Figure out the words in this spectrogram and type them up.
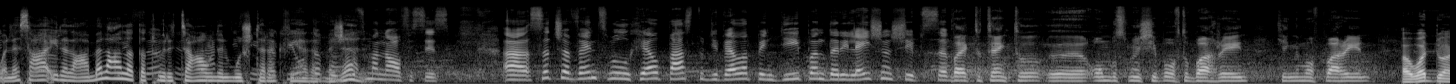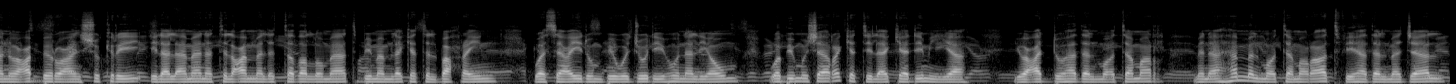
ونسعى إلى العمل على تطوير التعاون المشترك في هذا المجال. Uh, such events will help us to develop and deepen the relationships. I'd like to thank to uh, Ombudsmanship of the Bahrain, Kingdom of Bahrain, أود أن أعبر عن شكري إلى الأمانة العامة للتظلمات بمملكة البحرين وسعيد بوجودي هنا اليوم وبمشاركة الأكاديمية يعد هذا المؤتمر من أهم المؤتمرات في هذا المجال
